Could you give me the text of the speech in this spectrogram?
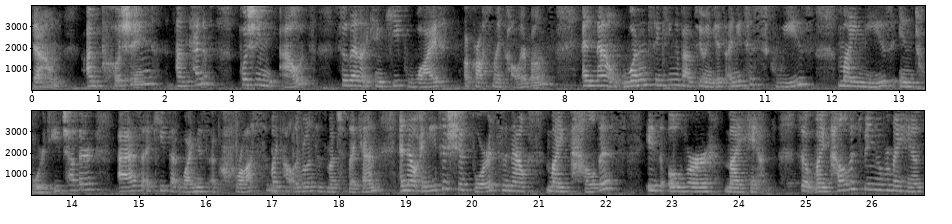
down. I'm pushing, I'm kind of pushing out so then I can keep wide across my collarbones. And now what I'm thinking about doing is I need to squeeze my knees in toward each other as I keep that wideness across my collarbones as much as I can. And now I need to shift forward. So now my pelvis is over my hands. So my pelvis being over my hands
